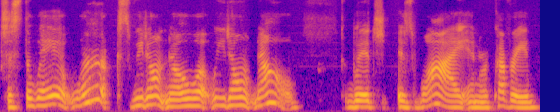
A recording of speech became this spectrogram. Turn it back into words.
just the way it works. We don't know what we don't know, which is why in recovery,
